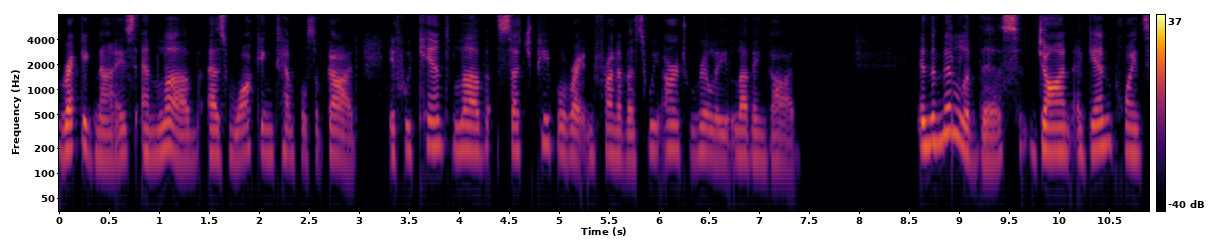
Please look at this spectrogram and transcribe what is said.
recognize and love as walking temples of God. If we can't love such people right in front of us, we aren't really loving God. In the middle of this, John again points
